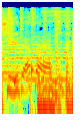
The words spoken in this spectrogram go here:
Attitude FM.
